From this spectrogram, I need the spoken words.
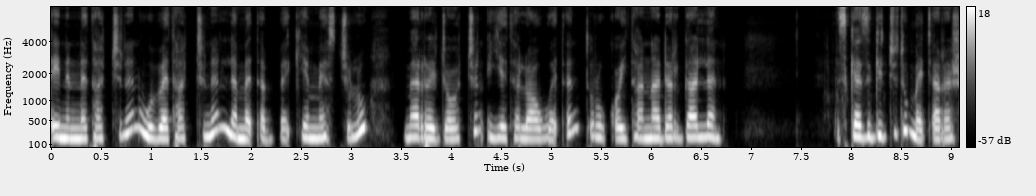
ጤንነታችንን ውበታችንን ለመጠበቅ የሚያስችሉ መረጃዎችን እየተለዋወጥን ጥሩ ቆይታ እናደርጋለን። እስከ ዝግጅቱ መጨረሻ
